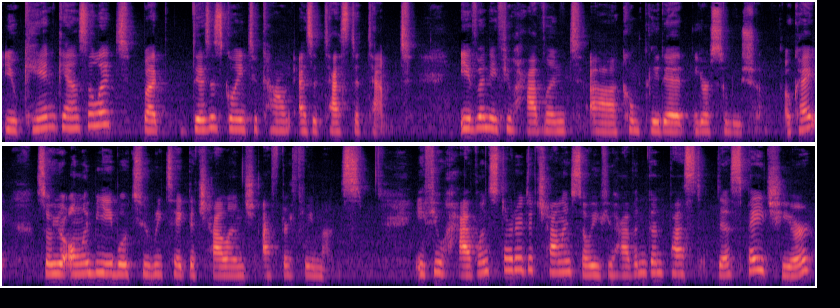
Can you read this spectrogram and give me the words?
you can cancel it, but this is going to count as a test attempt even if you haven't uh, completed your solution, okay? So you'll only be able to retake the challenge after three months. If you haven't started the challenge, so if you haven't gone past this page here,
